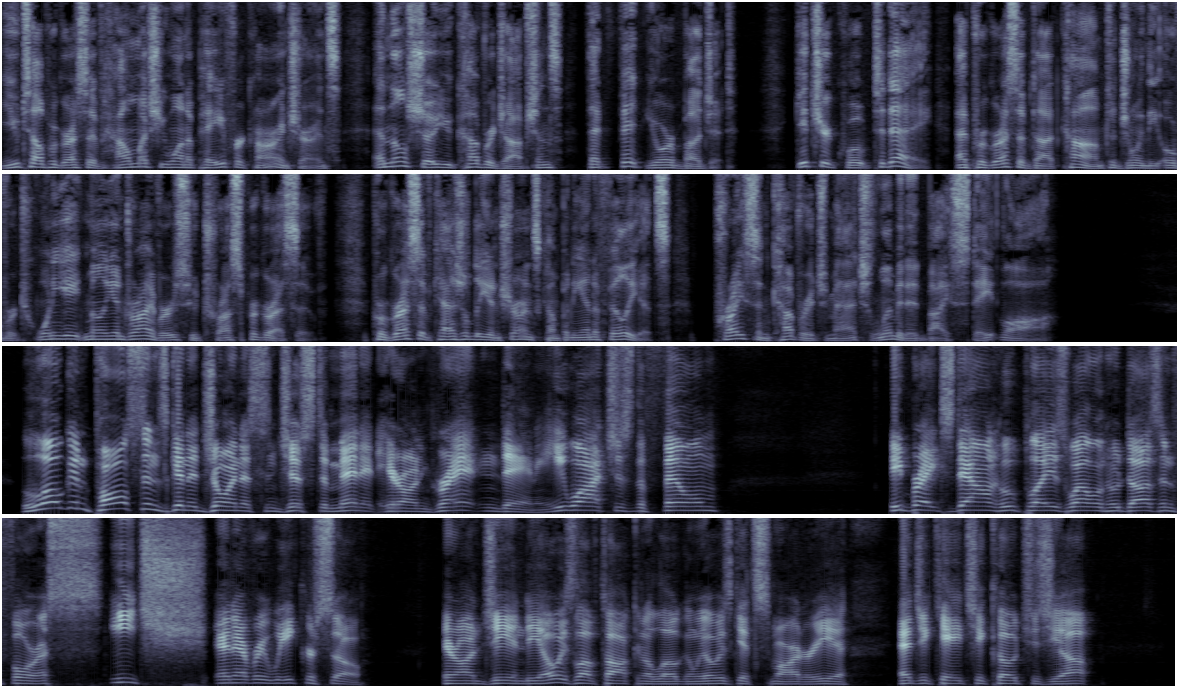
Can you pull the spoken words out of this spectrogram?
You tell Progressive how much you want to pay for car insurance, and they'll show you coverage options that fit your budget. Get your quote today at progressive.com to join the over 28 million drivers who trust Progressive. Progressive Casualty Insurance Company and Affiliates. Price and coverage match limited by state law. Logan Paulsen's going to join us in just a minute here on Grant and Danny. He watches the film. He breaks down who plays well and who doesn't for us each and every week or so here on G and D. Always love talking to Logan. We always get smarter. He educates you, coaches you up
